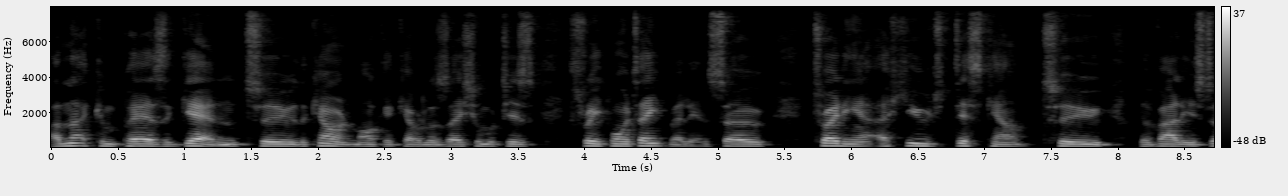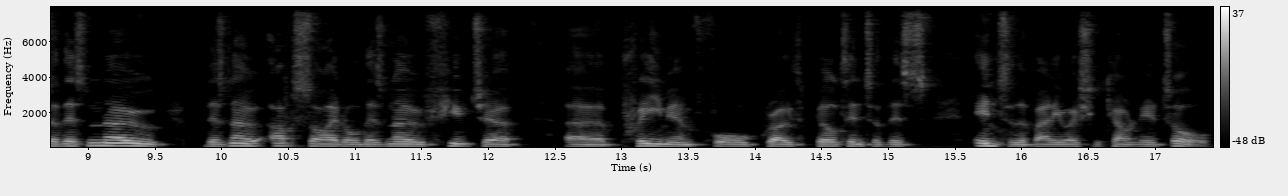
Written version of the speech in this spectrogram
and that compares again to the current market capitalization, which is 3.8 million. So trading at a huge discount to the value. So there's no there's no upside or there's no future uh, premium for growth built into this into the valuation currently at all.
